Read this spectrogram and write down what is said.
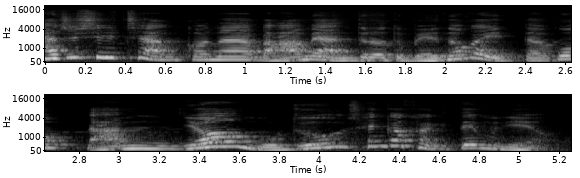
아주 싫지 않거나 마음에 안 들어도 매너가 있다고 남녀 모두 생각하기 때문이에요.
